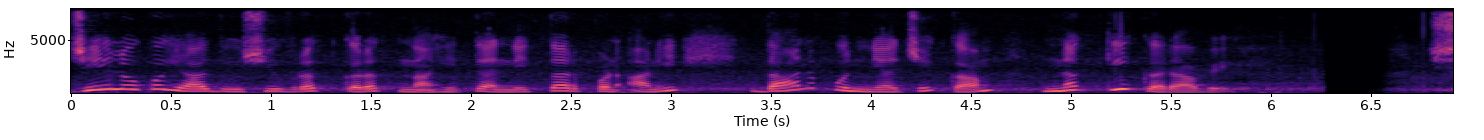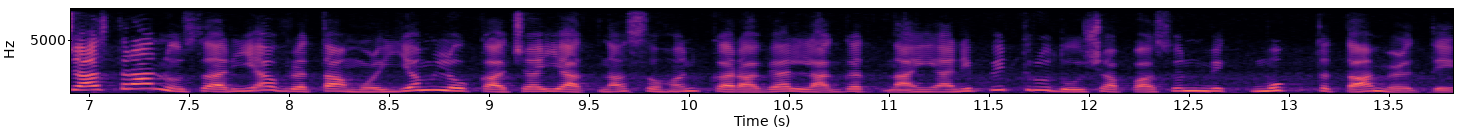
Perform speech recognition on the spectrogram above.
जे लोक या दिवशी व्रत करत नाही त्यांनी तर्पण आणि दानपुण्याचे काम नक्की करावे. शास्त्रानुसार या व्रतामुळे यमलोकाच्या यातना सहन कराव्या लागत नाही आणि पितृदोषापासून मुक्तता मिळते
